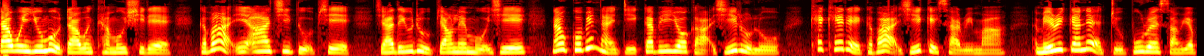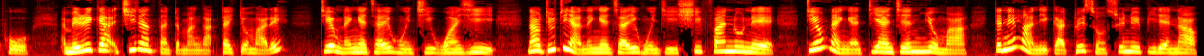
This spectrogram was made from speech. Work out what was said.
တာဝန်ယူမှု တာဝန်ခံမှုရှိတဲ့ ကမ္ဘာ့အင်အားကြီးသူအဖြစ် ရာသီဥတု ပြောင်းလဲမှုအရေး နောက် COVID-19 ကပ်ဘေးရောဂါ အရေးတို့လို ခက်ခဲတဲ့ ကမ္ဘာ့အရေးကိစ္စတွေမှာ အမေရိကန်နဲ့အတူ ပူးတွဲဆောင်ရွက်ဖို့ အမေရိကန် အကြီးတန်းသံတမန်က တိုက်တွန်းပါတယ်။တရုတ်နိုင်ငံခြားရေးဝန်ကြီး Wang Yi ၊နောက်ဒုတိယနိုင်ငံခြားရေးဝန်ကြီး Xie Feng တို့နဲ့ တရုတ်နိုင်ငံ Tianjin မြို့မှာတနင်္လာနေ့ကတွေ့ဆုံဆွေးနွေးပြီးနောက်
